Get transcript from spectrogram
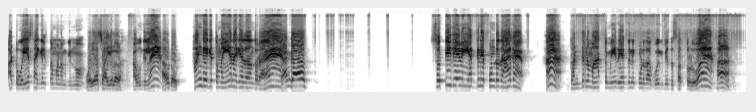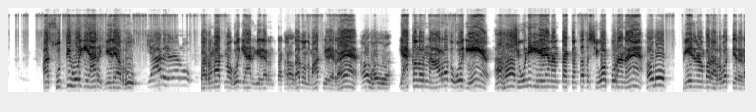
ಅಟ್ ವಯಸ್ ವಯಸ್ಸಾಗಿಲ್ ತಮ್ಮ ನಮ್ಗಿನ್ನು. ವಯಸ್ಸು ಆಗಿಲ್ಲ ಹೌದಿಲ್ಲ? ಹೌದೌದು ಹಂಗಾಗಿ ತಮ್ಮ ಏನಾಗ್ಯದ ಅಂದ್ರ? ಹಂಗ? ಸತೀದೇವಿ ಯಜ್ಞ ಕುಂಡದಾಗ ಹ. ಗಂಡನ ಮಾತ ಮೀರಿ ಯಜ್ಞ ಕುಂಡದಾಗ ಹೋಗಿ ಬಿದ್ದು ಸತ್ತಳು. ಹಾ. ಆ ಸುದ್ದಿ ಹೋಗಿ ಯಾರು ಹೇಳ್ಯಾರು? ಯಾರು ಹೇಳ್ಯಾರು? ಪರಮಾತ್ಮ ಹೋಗಿ ಯಾರು ಹೇಳ್ಯಾರ ಅಂತಕ್ಕಂಥದ್ದು ಒಂದು ಮಾತು ಹೇಳ್ಯಾರ. ಹೌದ್ ಹೌದು. ಯಾಕಂದ್ರ ನಾರದ ಹೋಗಿ ಶಿವನಿಗೆ ಹೇಳ್ಯಾನ ಅಂತಕ್ಕಂಥದ್ದು ಶಿವ ಪುರಾಣ ಹೌದು. ಪೇಜ್ ನಂಬರ್ ಅರವತ್ತೆರಡ.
